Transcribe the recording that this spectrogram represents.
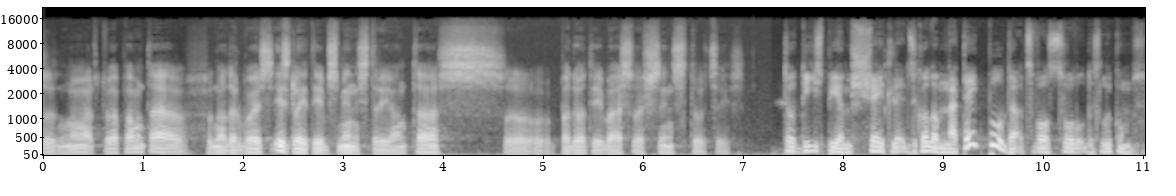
Nu, ar to pamatā nodarbojas izglītības ministrija un tās uh, padotībā esošas institūcijas. Tad iespējams šeit līdz galam netiek pildīts valsts valodas likums.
